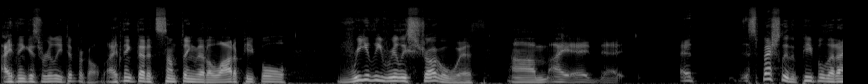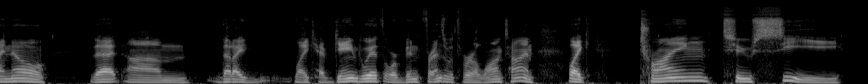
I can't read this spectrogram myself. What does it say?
I think is really difficult. I think that it's something that a lot of people really, really struggle with. Um, I, I, I, especially the people that I know that um, that I like have gamed with or been friends with for a long time, like trying to see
